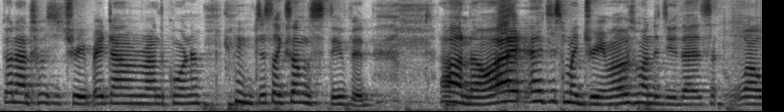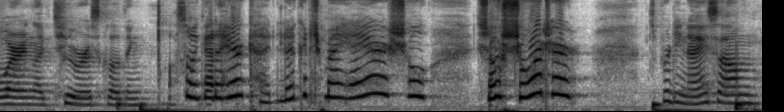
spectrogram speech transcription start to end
Go down Twisty Street, right down around the corner, just like something stupid. Oh no, I, I just my dream. I always wanted to do that while wearing like tourist clothing. Also, I got a haircut. Look at my hair, so so shorter. It's pretty nice. Um,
